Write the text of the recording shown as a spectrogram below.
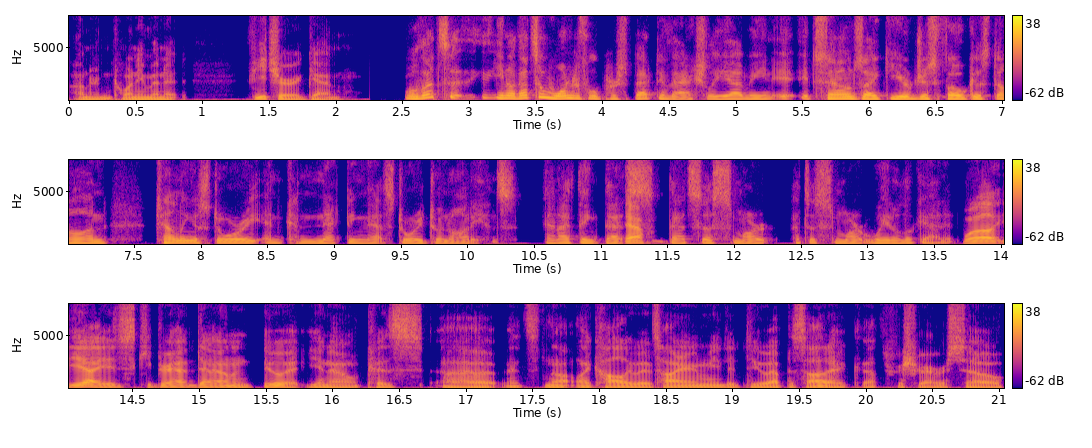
120 minute feature again well, that's a you know that's a wonderful perspective. Actually, I mean, it, it, sounds like you're just focused on telling a story and connecting that story to an audience, and I think that's yeah. that's a smart that's a smart way to look at it. Well, yeah, you just keep your head down and do it, you know, because uh, it's not like Hollywood's hiring me to do episodic, that's for sure. So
